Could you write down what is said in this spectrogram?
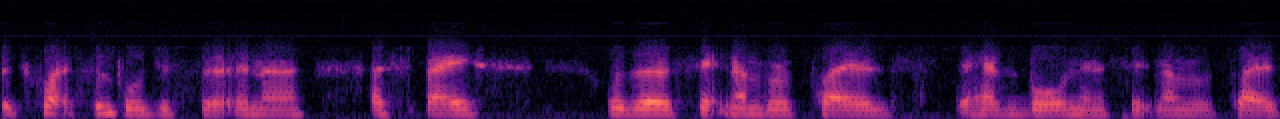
it's quite simple, just in a, a space with a set number of players that have the ball and then a set number of players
